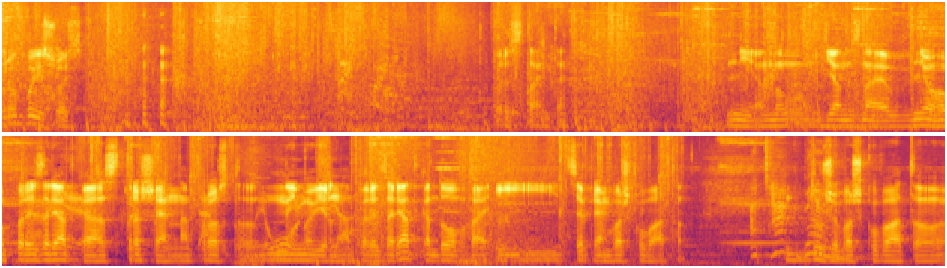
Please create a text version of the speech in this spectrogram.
Зроби щось. Та перестаньте. Ні, ну я не знаю, в нього перезарядка страшенна, просто неймовірна перезарядка довга, і це прям важкувато. Дуже важкувато.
